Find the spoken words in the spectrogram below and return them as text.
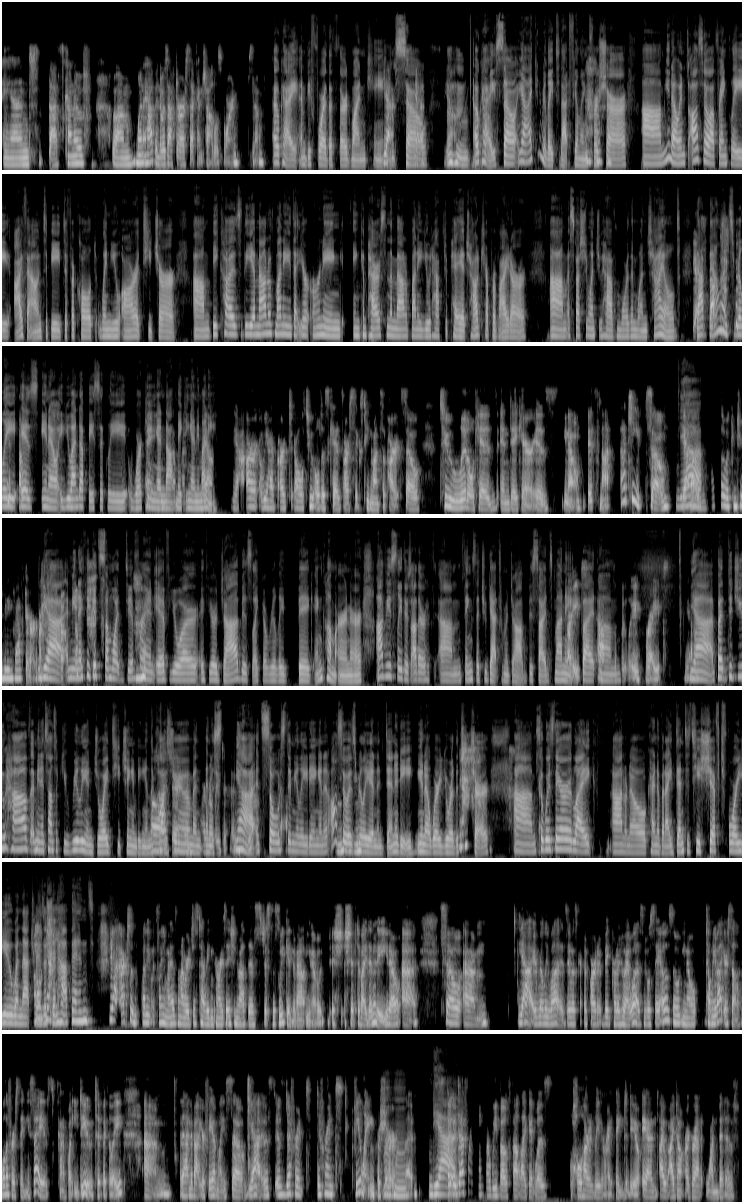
And that's kind of um, when it happened. It was after our second child was born. So, okay. And before the third one came. Yeah. So, Yeah. Mm-hmm. Okay. So, yeah, I can relate to that feeling for sure. Um, you know, and it's also, uh, frankly, I found to be difficult when you are a teacher um, because the amount of money that you're earning in comparison to the amount of money you would have to pay a childcare provider. Um, especially once you have more than one child, yes. that balance really is, you know, you end up basically working and not making any money. Yeah. yeah. Our, we have our, our two oldest kids are 16 months apart. So two little kids in daycare is, you know, it's not not cheap. So yeah, yeah also a contributing factor. yeah, I mean, I think it's somewhat different if your if your job is like a really big income earner. Obviously, there's other um, things that you get from a job besides money, right. but um, absolutely right. Yeah. yeah. But did you have, I mean, it sounds like you really enjoyed teaching and being in the oh, classroom and, and really the, yeah, yeah, it's so yeah. stimulating. And it also mm-hmm. is really an identity, you know, where you're the teacher. um, so was there like, I don't know, kind of an identity shift for you when that transition oh, happened? Yeah, actually, funny. What's funny, my husband and I were just having a conversation about this just this weekend about you know a sh- shift of identity. You know, uh, so um, yeah, it really was. It was a part of, a big part of who I was. People say, "Oh, so you know, tell me about yourself." Well, the first thing you say is kind of what you do typically, um, that and about your family. So yeah, it was it was different different feeling for sure. Mm-hmm. But yeah, but it definitely where we both felt like it was wholeheartedly the right thing to do, and I, I don't regret one bit of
